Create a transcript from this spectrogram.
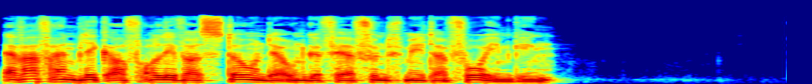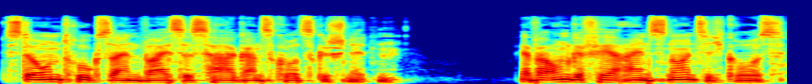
Er warf einen Blick auf Oliver Stone, der ungefähr fünf Meter vor ihm ging. Stone trug sein weißes Haar ganz kurz geschnitten. Er war ungefähr 1,90 groß,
